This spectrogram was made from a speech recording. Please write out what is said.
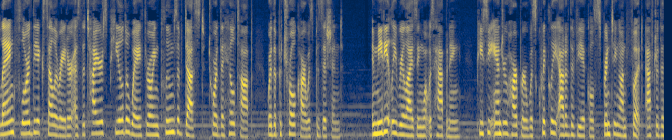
Long floored the accelerator as the tires peeled away, throwing plumes of dust toward the hilltop where the patrol car was positioned. Immediately realizing what was happening, PC Andrew Harper was quickly out of the vehicle, sprinting on foot after the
